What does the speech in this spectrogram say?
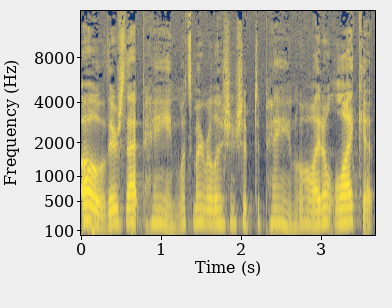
oh, there's that pain. What's my relationship to pain? Oh, I don't like it.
